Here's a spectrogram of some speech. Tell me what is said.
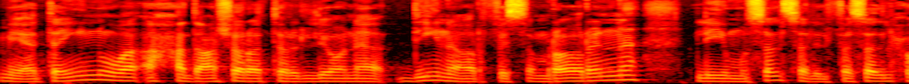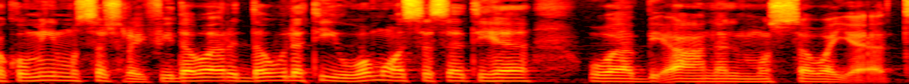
211 تريليون دينار في استمرار لمسلسل الفساد الحكومي المستشري في دوائر الدولة ومؤسساتها وبأعلى المستويات.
